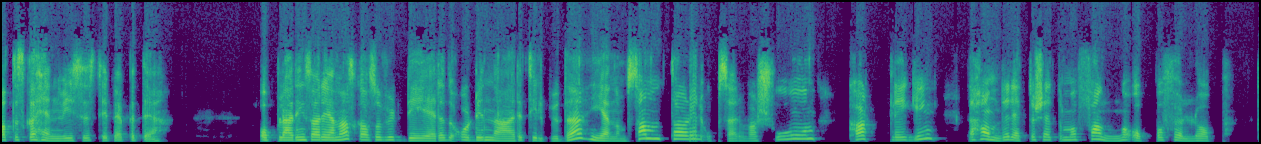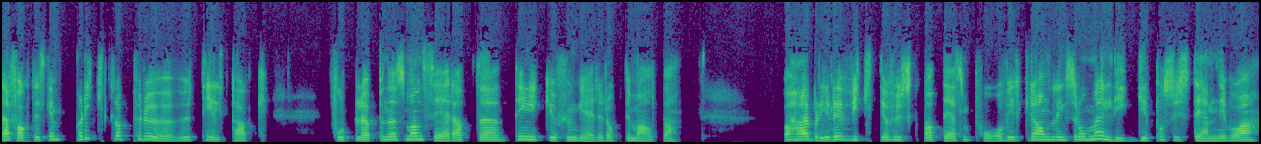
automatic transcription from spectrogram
at det skal henvises til PPT. Opplæringsarena skal altså vurdere det ordinære tilbudet gjennom samtaler, observasjon, kartlegging. Det handler rett og slett om å fange opp og følge opp. Det er faktisk en plikt til å prøve ut tiltak fortløpende så man ser at uh, ting ikke fungerer optimalt. da. Og her blir det viktig å huske på at det som påvirker handlingsrommet, ligger på systemnivået.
